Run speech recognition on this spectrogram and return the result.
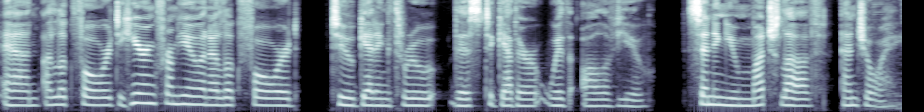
And I look forward to hearing from you and I look forward to getting through this together with all of you. Sending you much love and joy.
